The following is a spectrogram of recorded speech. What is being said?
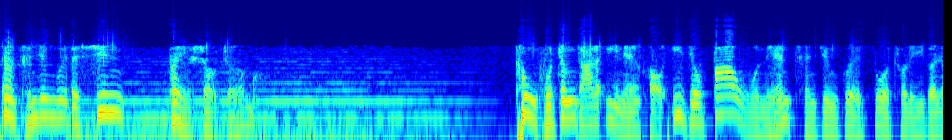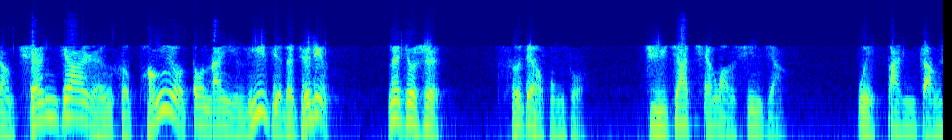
让陈俊贵的心备受折磨。痛苦挣扎了一年后，一九八五年，陈俊贵做出了一个让全家人和朋友都难以理解的决定，那就是辞掉工作，举家前往新疆为班长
